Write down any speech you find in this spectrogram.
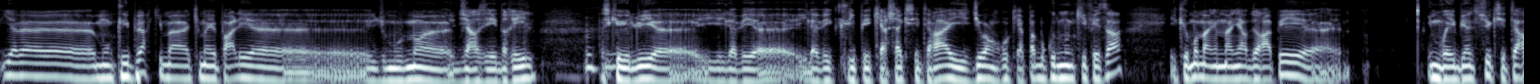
il y avait euh, mon clipper qui m'a qui m'avait parlé du mouvement Jersey Drill. Mhm. Parce que lui, il, avait, il avait clippé Kershak, etc. Et il se dit en gros qu'il n'y a pas beaucoup de monde qui fait ça. Et que moi, ma manière de rapper, il me voyait bien dessus, etc.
